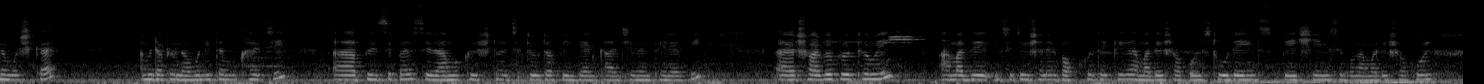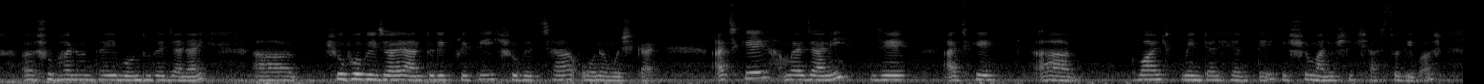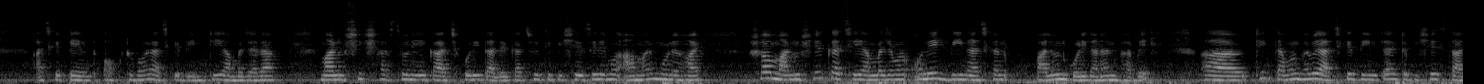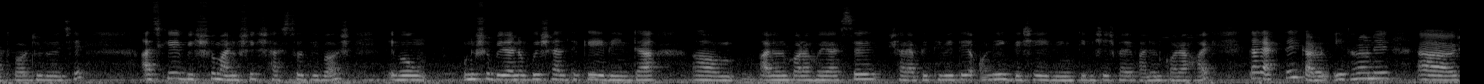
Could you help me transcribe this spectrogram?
নমস্কার আমি doctor Nabanita Mukherjee principal Sriramakrishna institute of Indian culture and therapy. সর্বপ্রথমেই আমাদের ইনস্টিটিউশনের পক্ষ থেকে আমাদের সকল স্টুডেন্টস পেশেন্টস এবং আমাদের সকল আহ, শুভানুধ্যায়ী বন্ধুদের জানাই শুভ বিজয়ের আন্তরিক প্রীতি শুভেচ্ছা ও নমস্কার। আজকে আমরা জানি যে আজকে ওয়ার্ল্ড মেন্টাল হেলথে বিশ্ব মানসিক স্বাস্থ্য দিবস। আজকে টেন্থ অক্টোবর আজকে দিনটি আমরা যারা মানসিক স্বাস্থ্য নিয়ে কাজ করি তাদের কাছেও একটি বিশেষ দিন এবং আমার মনে হয় সব মানুষের কাছে আমরা যেমন অনেক দিন আজকাল পালন করি নানানভাবে ঠিক তেমনভাবে আজকের দিনটা একটা বিশেষ তাৎপর্য রয়েছে। আজকে বিশ্ব মানসিক স্বাস্থ্য দিবস এবং উনিশশো বিরানব্বই সাল থেকে এই দিনটা পালন করা হয়ে আসছে। সারা পৃথিবীতে অনেক দেশে এই দিনটি বিশেষভাবে পালন করা হয়। তার একটাই কারণ, এই ধরনের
